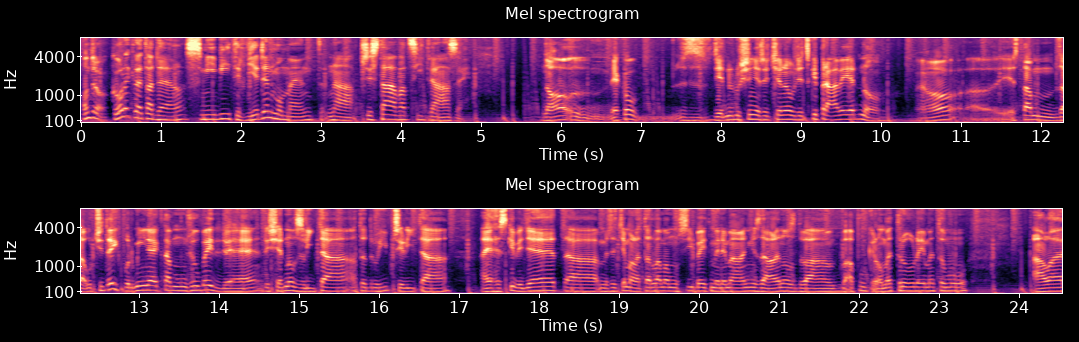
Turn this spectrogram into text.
Ondro, kolik letadel smí být v jeden moment na přistávací dráze? No, jako zjednodušeně řečeno vždycky právě jedno. Jo, je tam za určitých podmínek, tam můžou být dvě, když jedno vzlítá a to druhý přilítá a je hezky vidět a mezi těma letadlama musí být minimální vzdálenost 2,5 kilometru, dejme tomu ale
